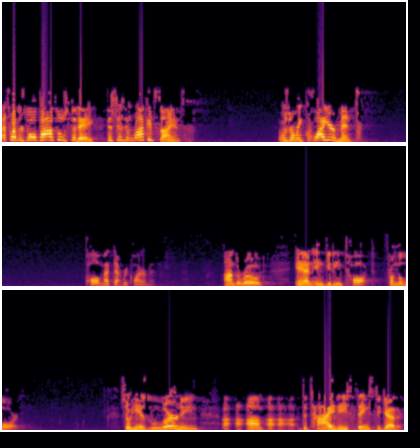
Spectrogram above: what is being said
That's why there's no apostles today. This isn't rocket science. It was a requirement. Paul met that requirement on the road and in getting taught from the Lord. So he is learning uh, uh um, uh, uh, uh, to tie these things together.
